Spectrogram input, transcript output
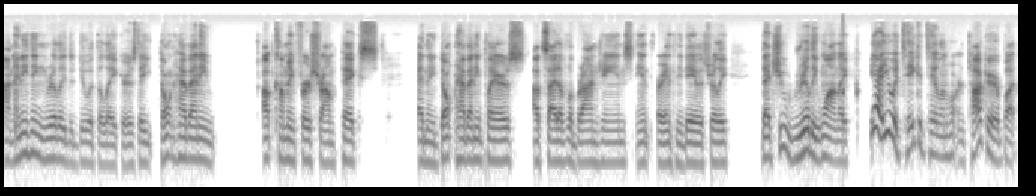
on anything really to do with the Lakers. They don't have any upcoming first round picks, and they don't have any players outside of LeBron James and or Anthony Davis really that you really want. Like, yeah, you would take a Talen Horton Tucker, but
